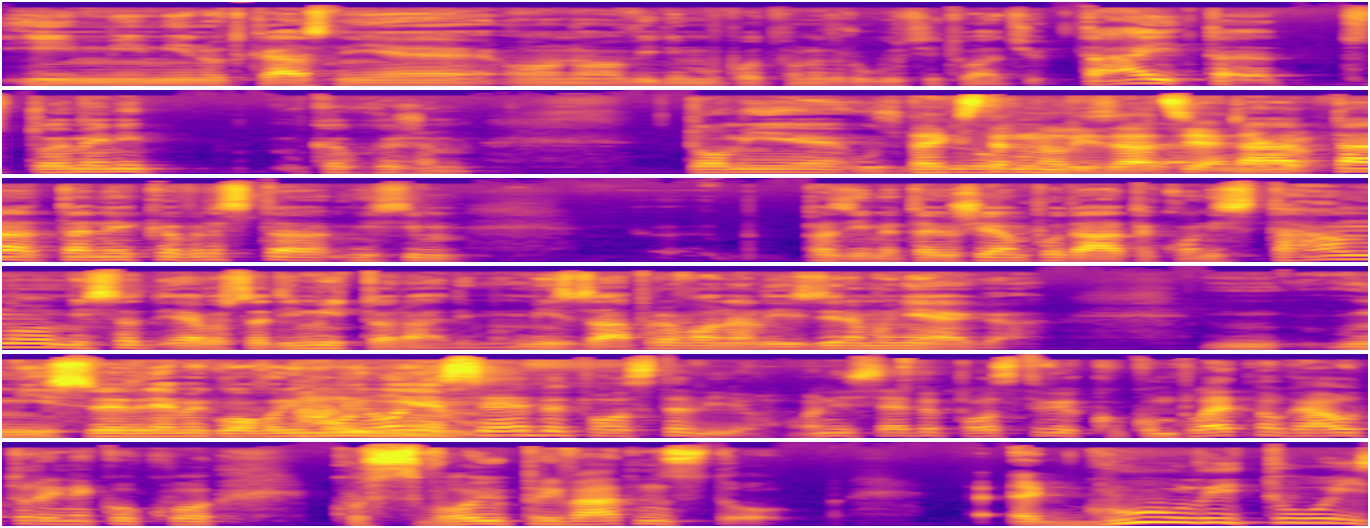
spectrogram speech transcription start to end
i mi minut kasnije ono, vidimo potpuno drugu situaciju. Taj, ta, to je meni, kako kažem, to mi je uzbudljivo... Ta eksternalizacija ta, ta, ta, ta neka vrsta, mislim, pazi, ima taj još jedan podatak, oni stalno, mi sad, evo sad i mi to radimo, mi zapravo analiziramo njega. Mi sve vreme govorimo Ali o njemu. Ali on je sebe postavio. On je sebe postavio kao kompletnog autora i neko ko, ko svoju privatnost e, guli tu i,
